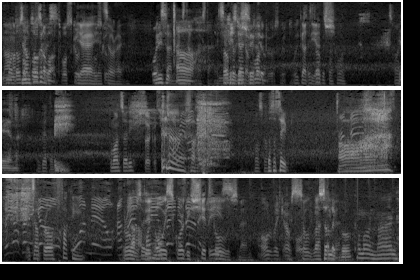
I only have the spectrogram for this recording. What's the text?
No, Come on, no, those no, are I'm the balls, talking guys. about. It was good. Yeah, it was it's good. alright. When he Next time, said, next time, ah. next time. It's okay. guys, come on. okay. It was good. We got the edge. Come on. Yeah, man. We're good then. Come on, Sodi. Circus. Let's go. That's a save. The Wake up, bro. Fucking- 1-0, Bro, that's Sorry. always score these shit. Please. goals, man. All wake up. We're so wake up. lucky, Solid, man. bro. Come on, man.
